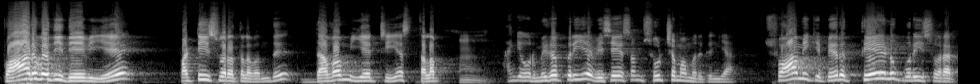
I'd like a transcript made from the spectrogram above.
பார்வதி தேவியே பட்டீஸ்வரத்துல வந்து தவம் இயற்றிய ஸ்தலம். அங்க ஒரு மிகப்பெரிய விசேஷம் சூட்சமம் இருக்குங்க. சுவாமிக்கு பேரு தேனுபுரீஸ்வரர்.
